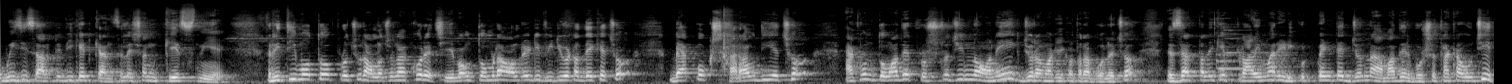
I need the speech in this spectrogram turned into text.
ওবিসি সার্টিফিকেট ক্যান্সেলেশন কেস নিয়ে রীতিমতো প্রচুর আলোচনা করেছি এবং তোমরা অলরেডি ভিডিওটা দেখেছ, ব্যাপক সারাও দিয়েছ। এখন তোমাদের প্রশ্নচিহ্ন অনেক জোর আমাকে কথাটা বলেছ স্যার, তাহলে কি প্রাইমারি রিক্রুটমেন্টের জন্য আমাদের বসে থাকা উচিত?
